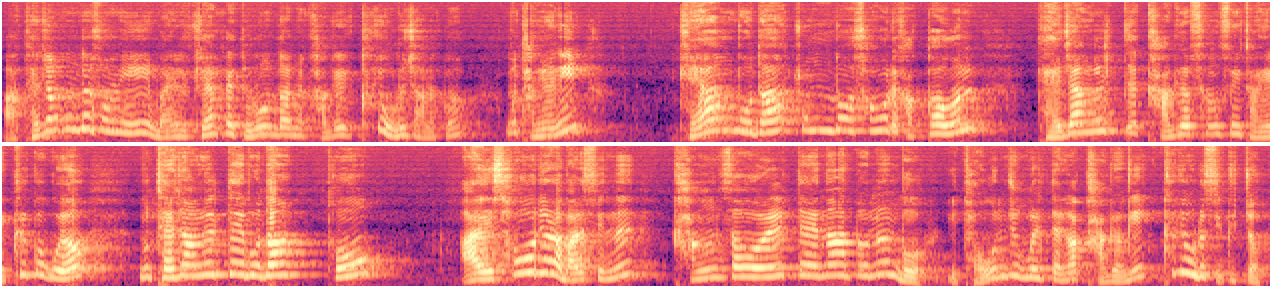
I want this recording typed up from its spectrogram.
아, 대장 홍대선이 만약에 계양까지 들어온다면 가격이 크게 오르지 않을까요? 뭐 당연히 계양보다 좀 더 서울에 가까운 대장 일대 가격 상승이 당연히 클 거고요. 뭐 대장 일대보다 더 아예 서울이라 말할 수 있는 강서 일대나 또는 뭐이 덕원주구 일대가 가격이 크게 오를 수 있겠죠.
